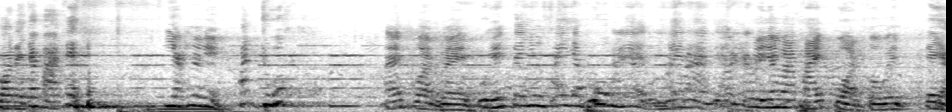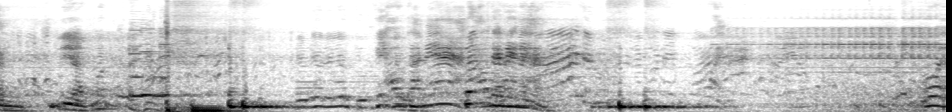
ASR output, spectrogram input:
หายปอดไหนจักบาทเนี่ยเอียงเลยนี่มันจุกหายปวดเลยกูเห็นแต่อยู่ไสยภูมิเนี่ยมีแม่น่ะเนี่ยก็เลยจะมาหายปวดตัวไปได้ยังเรียบมันเร็วเร็วเร็วจุกเอาท่าแม่เบิ่งได้ไหมน่ะโอ้ย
